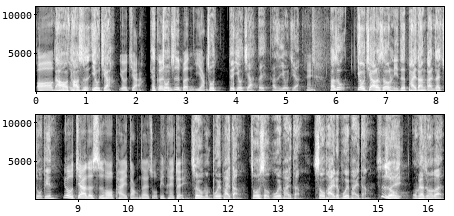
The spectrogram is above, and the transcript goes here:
哦，然后它是右驾，右驾，就跟左日本一样。左对右驾，对，它是右驾。嗯，但是右驾的时候，你的排档杆在左边，右驾的时候排档在左边。嘿，对，所以我们不会排档，左手不会排档，手排的不会排档。是哦所以我们要怎么办？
